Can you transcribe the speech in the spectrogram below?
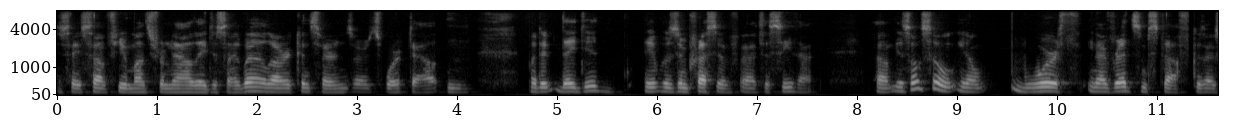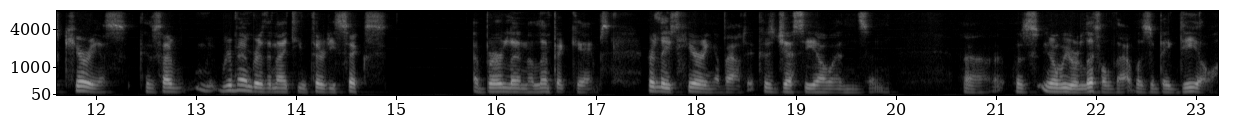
say some few months from now they decide, well, our concerns are it's worked out, and but it, they did. It was impressive uh, to see that. Um, it's also you know worth you know I've read some stuff because I was curious because I remember the 1936 uh, Berlin Olympic Games, or at least hearing about it, because Jesse Owens and uh, was, you know, we were little. That was a big deal.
